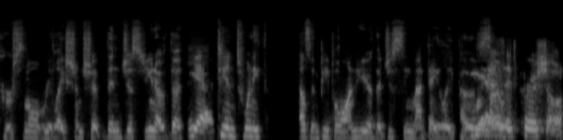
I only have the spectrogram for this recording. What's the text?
personal relationship than just you know the Yeah. 10 20,000 people on here that just see my daily posts. Yes, So, it's crucial.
